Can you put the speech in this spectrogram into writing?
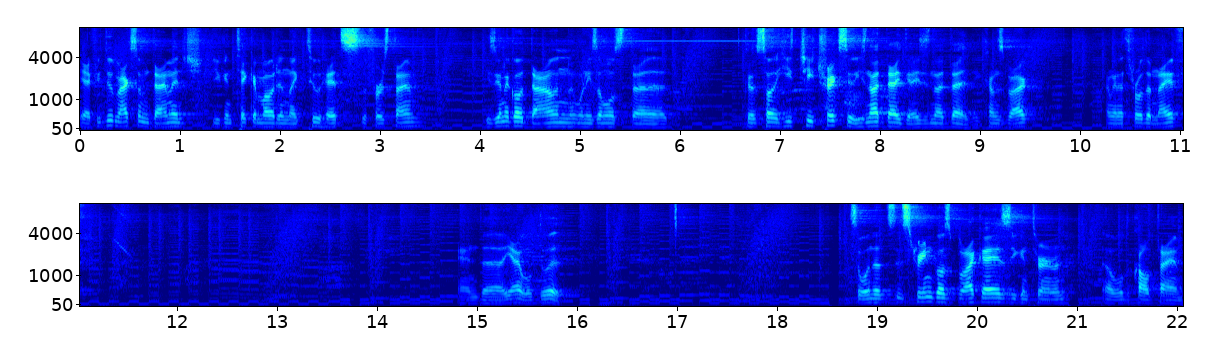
Yeah, if you do maximum damage, you can take him out in like two hits the first time. He's gonna go down when he's almost. Uh, so he, he tricks you. He's not dead, guys. He's not dead. He comes back. I'm gonna throw the knife. And uh, yeah, we'll do it. So when the, the screen goes black, guys, you can turn. Uh, we'll call time.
